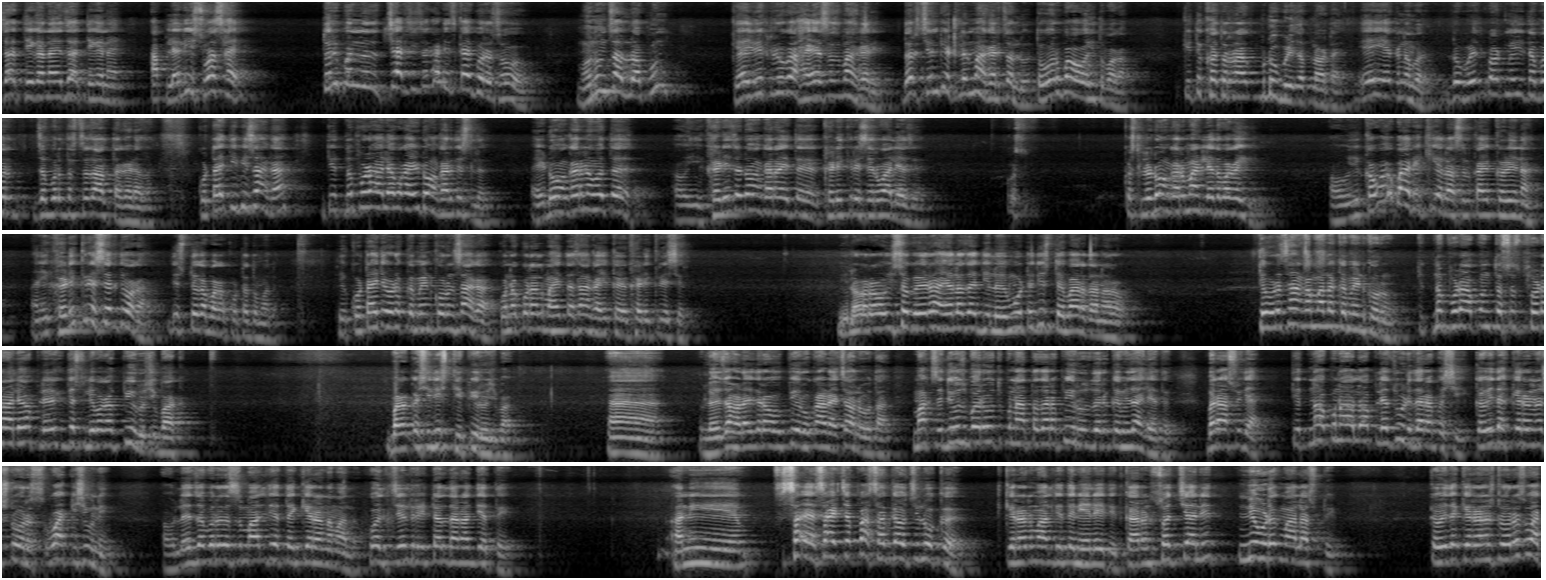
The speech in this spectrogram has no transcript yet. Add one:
जाते का नाही जाते का नाही आपल्याला विश्वास आहे. तरी पण चारशेच्या गाडीच काय बरंच हो? म्हणून चाललो आपण. काय इलेक्ट्रिक आहे असंच महागारी दर्शन घेतलं आणि महागारी चाललो. तोवर भाव इथं बघा. किती खतरनाक डोबळीचा प्लॉट आहे. ए एक नंबर. डोबळीचा प्लॉट म्हणजे नंबर जबरदस्त चालता गाड्याचा. कुठं आहे ती बी सांगा. तिथनं पुढं आल्या बघा हे डोंगर दिसलं. हे डोंगर नव्हतं. अहो खडीचं डोंगर आहे तर खडी क्रेसरवाल्याचं कस कसलं डोंगर मांडले तर बघा ही. अहो हे कवा बारीक केलं असेल काय कळेना आणि खडी क्रेसर ते बघा दिसतोय का बघा कुठं तुम्हाला? ते कुठं आहे तेवढं कमेंट करून सांगा. कोणाकोणाला माहीत सांगा ही क- खडी क्रेसर. हिला राव ही सगळे राहायला जाय दिलोय. मोठं दिसतंय बारदाना राव. तेवढं सांगा मला कमेंट करून. तिथनं पुढं आपण तसंच पुढं आल्यावर आपल्याला एक दिसली बघा पिरोजी बाग. बघा कशी दिसते पिरोजी बाग. हां. लय झाडायचं राव पेरू काढायचा चालू होता. मागचा दिवस बरं होतं पण आता जरा पेरू जर कमी झाले आहेत. बरं असू द्या. तिथनं आपण आलो आपल्या जोडीदारापाशी. कविता किराणा स्टोअर्स वाकी शिवणे. अहो लय जबरदस्त माल देत आहे किराणा माल. होलसेल रिटेल दरात देत आहे आणि सा साईडच्या पाच सात गावची लोक किराणा माल तिथे न्यायला येतात. कारण स्वच्छ आणि निवडक माल असतोय. कविता किराणा स्टोअरच वाकी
